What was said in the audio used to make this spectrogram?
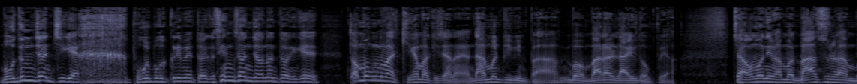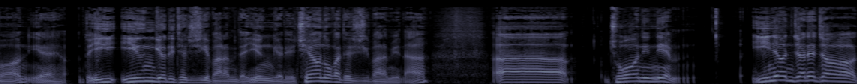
모듬전찌개, 하, 보글보글 끓이면 또 생선전은 또 이게 떠먹는 맛 기가 막히잖아요. 나물 비빔밥. 뭐 말할 나위도 없고요. 자, 어머님 한번 마술을 한번, 예, 또 이, 이은결이 돼주시기 바랍니다. 이은결이. 최현호가 돼주시기 바랍니다. 아, 조원희님, 2년 전에 저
